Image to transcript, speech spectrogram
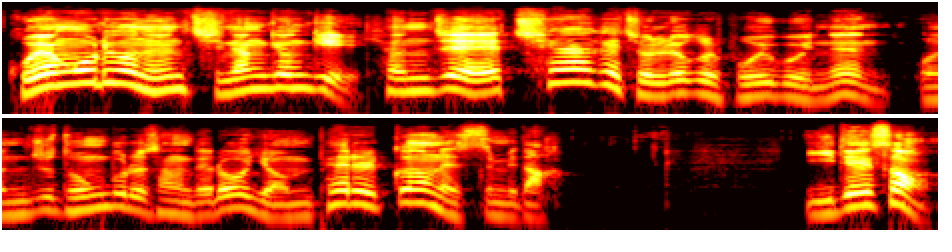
고양 오리온은 지난 경기 현재 최악의 전력을 보이고 있는 원주 동부를 상대로 연패를 끊어냈습니다. 이대성,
